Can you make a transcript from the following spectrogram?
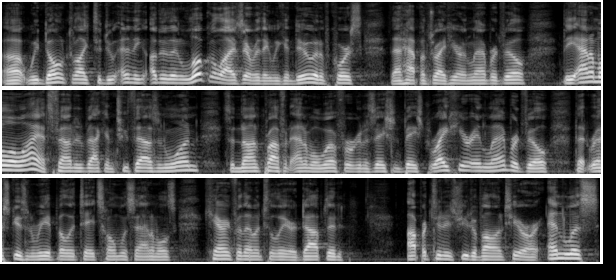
Uh, we don't like to do anything other than localize everything we can do. And of course, that happens right here in Lambertville. The Animal Alliance, founded back in 2001, it's a nonprofit animal welfare organization based right here in Lambertville that rescues and rehabilitates homeless animals, caring for them until they are adopted. Opportunities for you to volunteer are endless.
